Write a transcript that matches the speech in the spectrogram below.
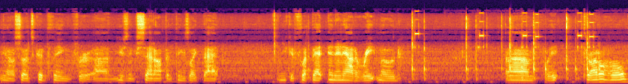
You know, so it's a good thing for uh, using setup and things like that. And you can flip that in and out of rate mode um, wait, throttle hold.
